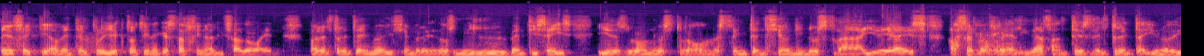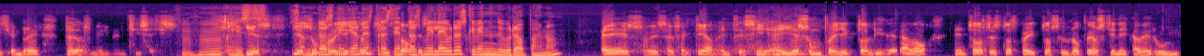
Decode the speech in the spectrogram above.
Efectivamente, el proyecto tiene que estar finalizado en, para el 31 de diciembre de 2026 y desde luego nuestro, nuestra intención y nuestra idea es hacerlo realidad antes del 31 de diciembre de 2026. y es, son 2.300.000 euros que vienen de Europa, ¿no? Eso es, efectivamente, sí. ¿eh? Y es un proyecto liderado. En todos estos proyectos europeos tiene que haber un,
